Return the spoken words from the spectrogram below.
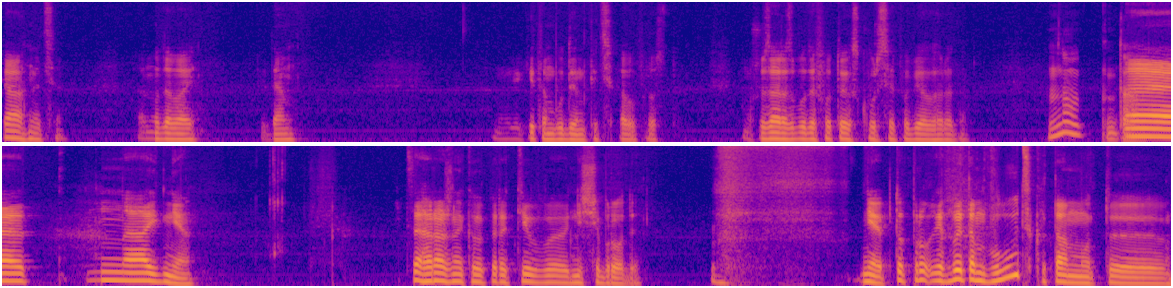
Тягнеться. А ну давай, підемо. Ну, які там будинки, цікаво просто. Тому що зараз буде фотоекскурсія по Білгороду. Ну, так. Е, на, ні. Це гаражний кооператив е, Ніщеброди. Ні, то про, якби там в Луцьк, там от. Е,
